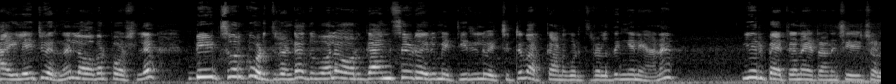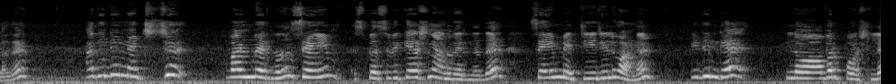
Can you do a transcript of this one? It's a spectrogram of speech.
ഹൈലൈറ്റ് വരുന്നത് ലോവർ പോർഷനിൽ ബീഡ്സ് വർക്ക് കൊടുത്തിട്ടുണ്ട്. അതുപോലെ ഓർഗാൻസയുടെ ഒരു മെറ്റീരിയൽ വെച്ചിട്ട് വർക്കാണ് കൊടുത്തിട്ടുള്ളത്. ഇങ്ങനെയാണ് ഈ ഒരു പാറ്റേൺ ആയിട്ടാണ് ചെയ്തിട്ടുള്ളത്. അതിന്റെ നെക്സ്റ്റ് വൺ വരുന്നത് സെയിം സ്പെസിഫിക്കേഷൻ ആണ് വരുന്നത്. സെയിം മെറ്റീരിയലുമാണ് ഇതിന്റെ ലോവർ പോർഷനിൽ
